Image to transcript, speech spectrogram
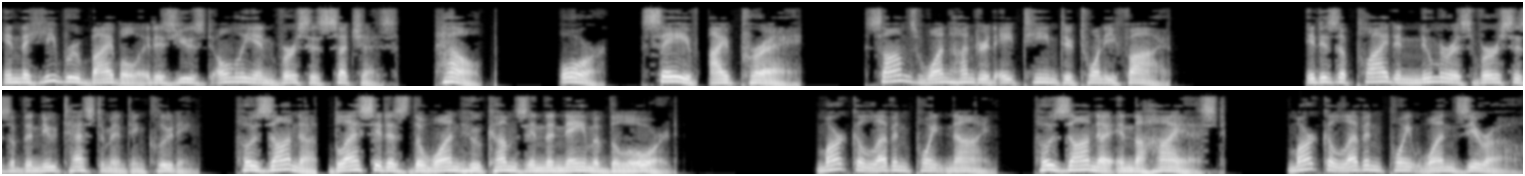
In the Hebrew Bible it is used only in verses such as, help, or save, I pray. Psalms 118–25. It is applied in numerous verses of the New Testament including, Hosanna, blessed is the one who comes in the name of the Lord. Mark 11.9. Hosanna in the highest. Mark 11.10.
